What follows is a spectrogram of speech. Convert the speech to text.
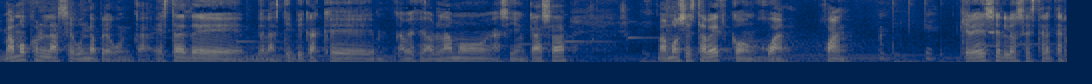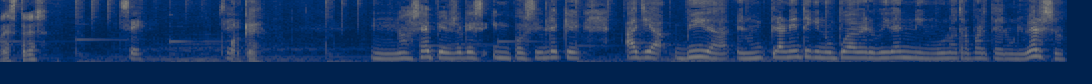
vamos con la segunda pregunta. Esta es de, de las típicas que a veces hablamos así en casa. Vamos esta vez con Juan. Juan, ¿Qué? ¿crees en los extraterrestres? Sí. Sí. ¿Por qué? No sé, pienso que es imposible que haya vida en un planeta y que no pueda haber vida en ninguna otra parte del universo.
